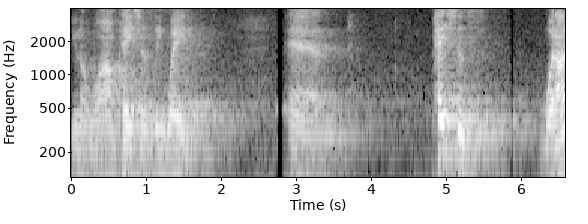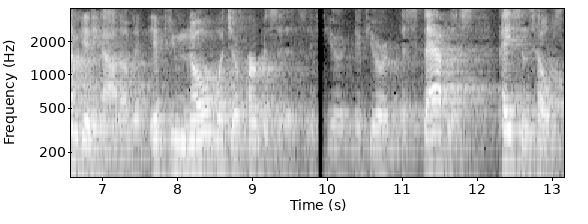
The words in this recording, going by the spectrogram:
You know, well, I'm patiently waiting. And patience, what I'm getting out of it, if you know what your purpose is, if you're, if you're established, patience helps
